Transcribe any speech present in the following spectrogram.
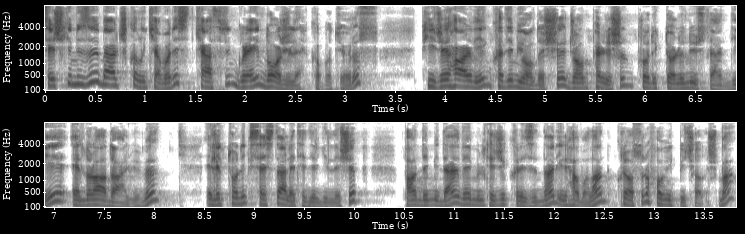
Seçkimizi Belçikalı kemanist Catherine Grain Dodge ile kapatıyoruz. P.J. Harvey'in kadim yoldaşı John Parrish'in prodüktörlüğünü üstlendiği Eldorado albümü, elektronik seslerle tedirginleşip pandemiden ve mülteci krizinden ilham alan klostrofobik bir çalışma.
